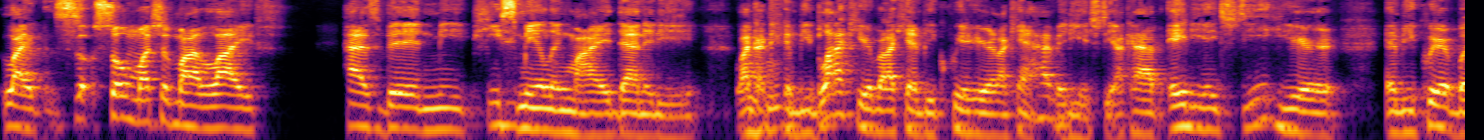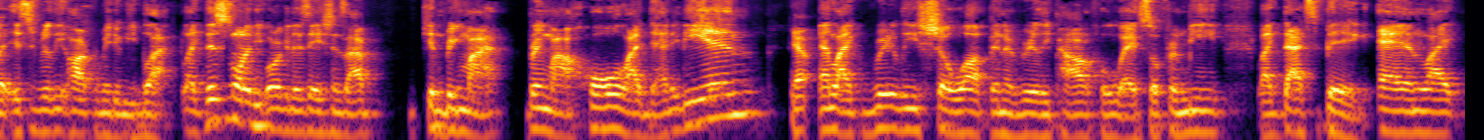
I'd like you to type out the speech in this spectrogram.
Like so, so much of my life has been me piecemealing my identity. Like mm-hmm. I can be black here, but I can't be queer here, and I can't have ADHD. I can have ADHD here and be queer, but it's really hard for me to be black. Like this is one of the organizations I can bring my bring my whole identity in yep. and like really show up in a really powerful way. So for me, like that's big. And like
